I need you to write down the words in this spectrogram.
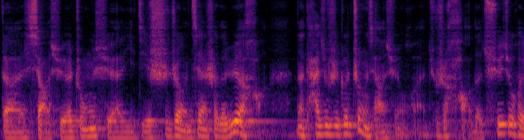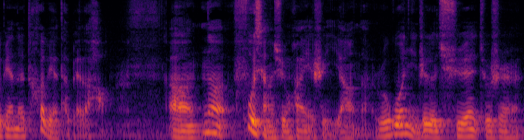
的小学、中学以及市政建设的越好。那它就是一个正向循环，就是好的区就会变得特别特别的好，啊，那负向循环也是一样的。如果你这个区就是，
